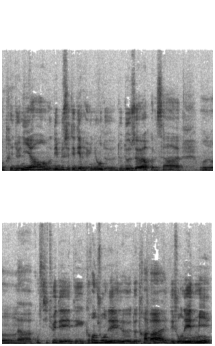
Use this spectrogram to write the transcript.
montré Denis, hein, au début c'était des réunions de, deux heures comme ça. On, a constitué des, grandes journées de, travail, des journées et demie,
